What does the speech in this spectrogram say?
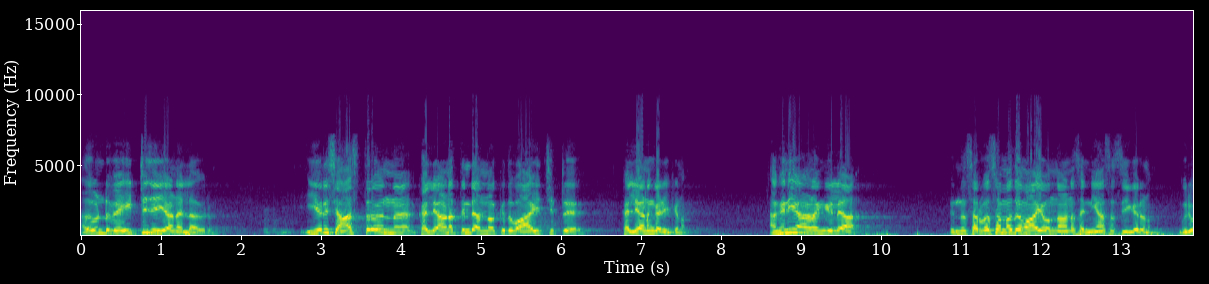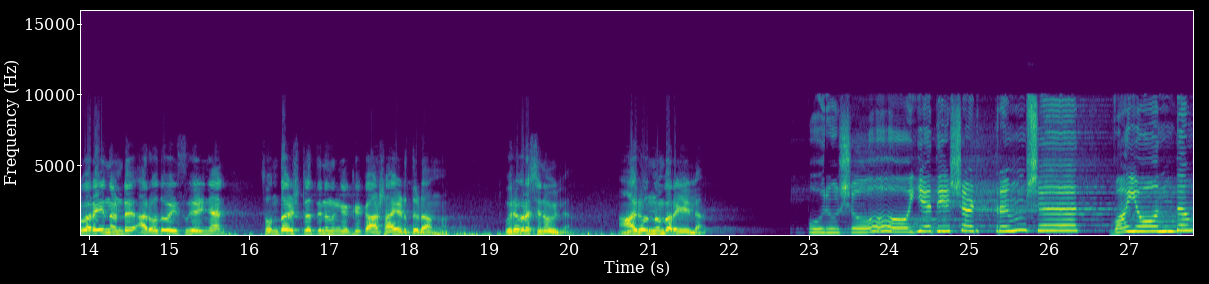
അതുകൊണ്ട് വെയിറ്റ് ചെയ്യാണ് എല്ലാവരും. ഈ ഒരു ശാസ്ത്രം എന്ന് കല്യാണത്തിന്റെ അന്നൊക്കെ ഇത് വായിച്ചിട്ട് കല്യാണം കഴിക്കണം. അങ്ങനെയാണെങ്കിൽ ഇന്ന് സർവസമ്മതമായ ഒന്നാണ് സന്യാസ സ്വീകരണം. ഗുരു പറയുന്നുണ്ട് അറുപത് വയസ്സ് കഴിഞ്ഞാൽ സ്വന്തം ഇഷ്ടത്തിന് നിങ്ങൾക്ക് കാഷായം എടുത്തിടാമെന്ന്. ഒരു പ്രശ്നവുമില്ല. ആരും ഒന്നും പറയില്ല. പുരുഷോ യതി ഷട്ത്രിംശത് വയോന്തം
